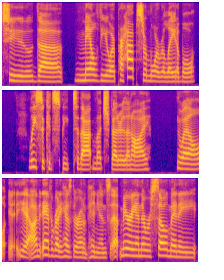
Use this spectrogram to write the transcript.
to the male viewer perhaps are more relatable. Lisa could speak to that much better than I. Well, yeah, I mean, everybody has their own opinions. Uh, Mary Ann, there were so many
